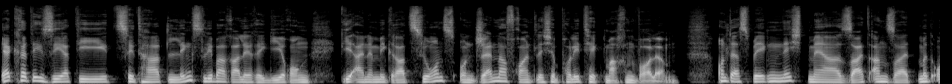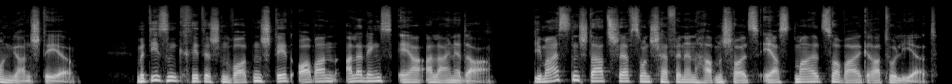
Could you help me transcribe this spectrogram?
Er kritisiert die, Zitat, linksliberale Regierung, die eine migrations- und genderfreundliche Politik machen wolle und deswegen nicht mehr Seit an Seit mit Ungarn stehe. Mit diesen kritischen Worten steht Orban allerdings eher alleine da. Die meisten Staatschefs und Chefinnen haben Scholz erstmal zur Wahl gratuliert.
